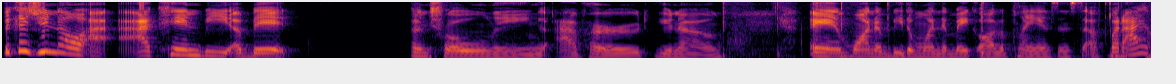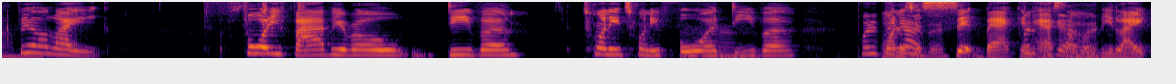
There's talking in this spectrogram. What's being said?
because you know, I, I can be a bit controlling, I've heard, you know, and want to be the one to make all the plans and stuff. But I feel like 45 year old diva, 2024 diva, Put it want to just sit back and have someone be like,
